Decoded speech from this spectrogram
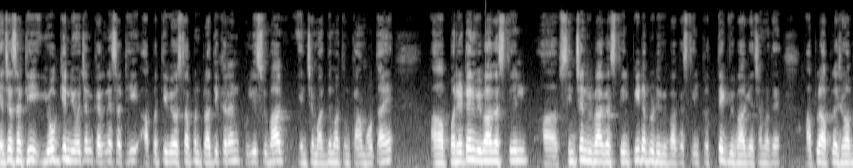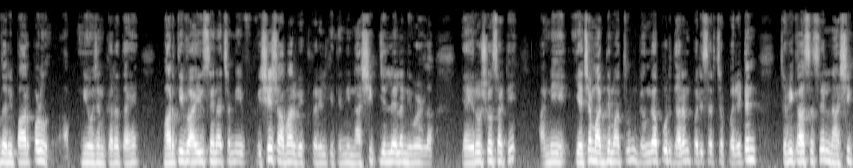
याच्यासाठी योग्य नियोजन करण्यासाठी आपत्ती व्यवस्थापन प्राधिकरण पोलीस विभाग यांच्या माध्यमातून काम होत आहे. पर्यटन विभाग असतील सिंचन विभाग असतील पी डब्ल्यू डी विभाग असतील प्रत्येक विभाग याच्यामध्ये आपलं आपलं जबाबदारी पार पडून नियोजन करत आहे. भारतीय वायुसेनाचा मी विशेष आभार व्यक्त करेल की त्यांनी नाशिक जिल्ह्याला निवडला या एरो शोसाठी आणि याच्या माध्यमातून गंगापूर धरण परिसरच्या पर्यटनचा विकास असेल नाशिक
